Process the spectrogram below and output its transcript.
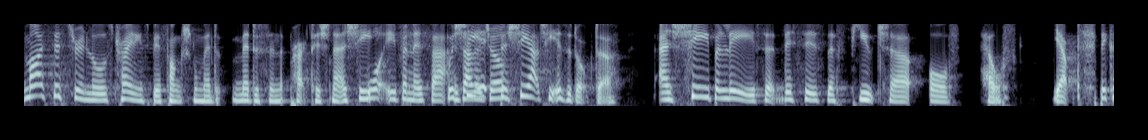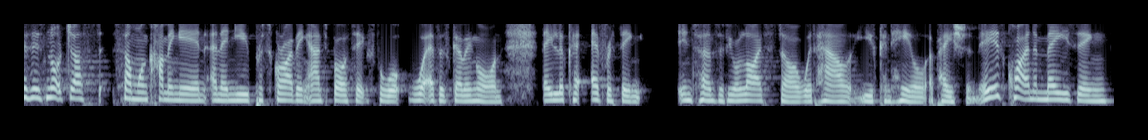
my sister in law is training to be a functional med- medicine practitioner, and she What even is that? But Is she, that a job? But she actually is a doctor, and she believes that this is the future of health. Yeah, because it's not just someone coming in and then you prescribing antibiotics for what, whatever's going on. They look at everything in terms of your lifestyle with how you can heal a patient. It is quite an amazing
